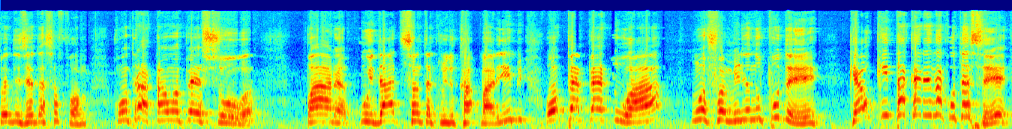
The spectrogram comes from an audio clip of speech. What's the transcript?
ele dizer dessa forma, contratar uma pessoa para cuidar de Santa Cruz do Capibaribe ou perpetuar uma família no poder. Que é o que está querendo acontecer.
